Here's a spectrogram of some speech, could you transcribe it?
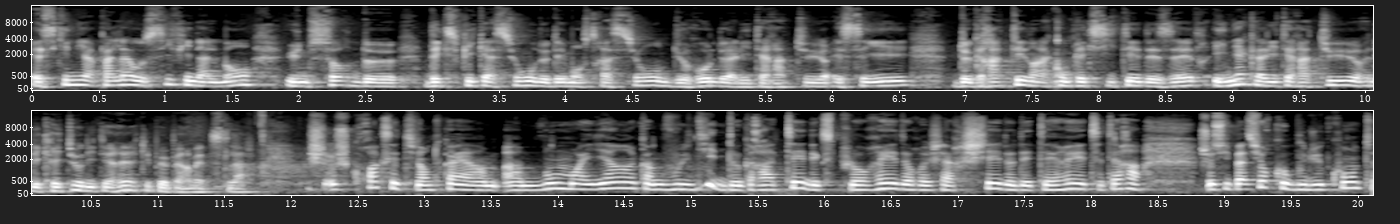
est-ce qu'il n'y a pas là aussi finalement une sorte d'explication ou de démonstration du rôle de la littérature? Essayer de gratter dans la complexité des êtres. il n'y a que la littérature, l'écriture littéraire qui peut permettre cela je, crois que c'est en tout cas un, bon moyen, comme vous le dites, de gratter, d'explorer, de rechercher, de déterrer, etc. Je suis pas sûre qu'au bout du compte,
